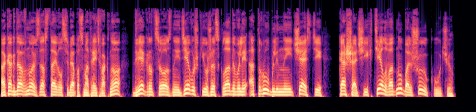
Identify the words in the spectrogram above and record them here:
а когда вновь заставил себя посмотреть в окно, две грациозные девушки уже складывали отрубленные части кошачьих тел в одну большую кучу.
